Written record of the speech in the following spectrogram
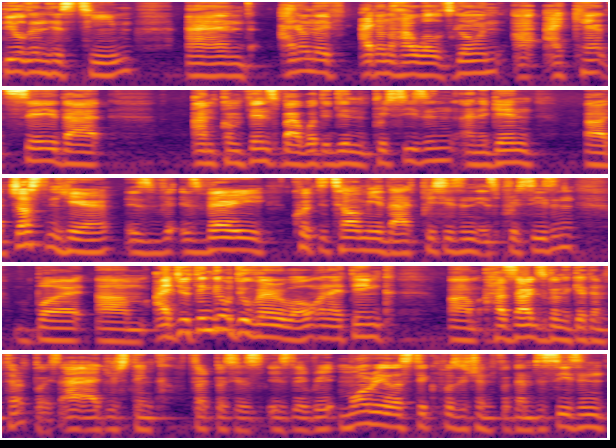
building his team and i don't know if i don't know how well it's going. I, I can't say that i'm convinced by what they did in the preseason. And again uh, justin here is is very quick to tell me that preseason is preseason but um, i do think they will do very well and i think um, Hazard is going to get them third place. I, I just think third place is, is the re- more realistic position for them this season.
